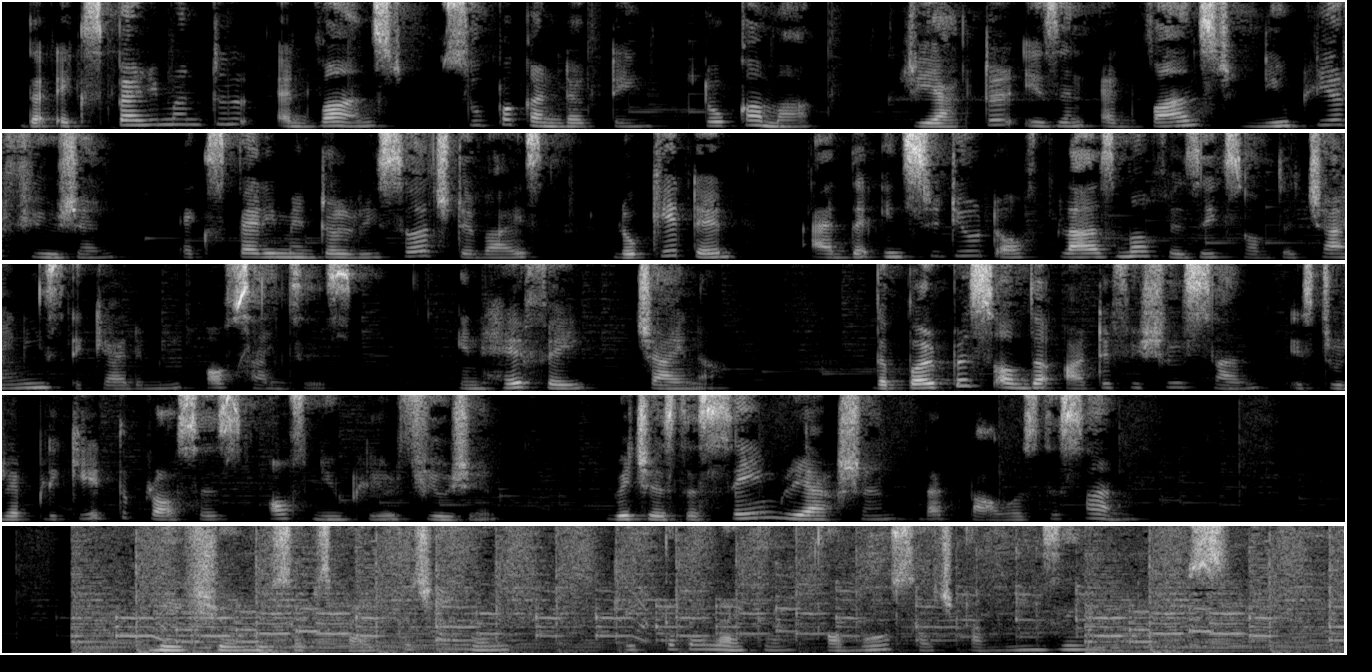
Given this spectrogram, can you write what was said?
The experimental advanced superconducting tokamak reactor is an advanced nuclear fusion experimental research device located at the Institute of Plasma Physics of the Chinese Academy of Sciences in Hefei, China. The purpose of the artificial sun is to replicate the process of nuclear fusion, which is the same reaction that powers the sun. Make sure you subscribe the channel, click the bell icon for more such amazing videos.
